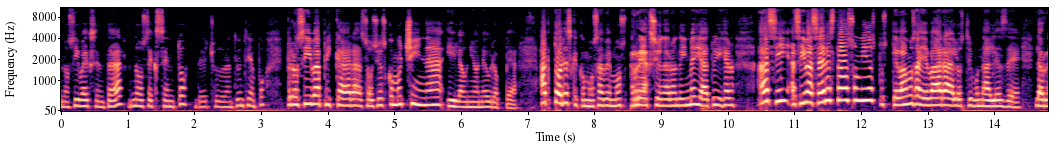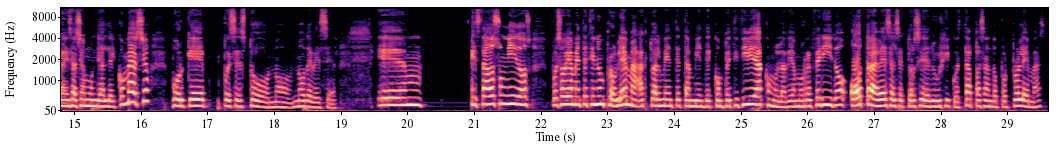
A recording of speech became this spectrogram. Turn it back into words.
nos iba a exentar, nos exentó, de hecho, durante un tiempo, pero sí iba a aplicar a socios como China y la Unión Europea. Actores que, como sabemos, reaccionaron de inmediato y dijeron, ah, sí, así va a ser Estados Unidos, pues te vamos a llevar a los tribunales de la Organización Mundial del Comercio, porque pues esto no, no debe ser. Em, Estados Unidos, pues obviamente tiene un problema actualmente también de competitividad, como lo habíamos referido. Otra vez el sector siderúrgico está pasando por problemas.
